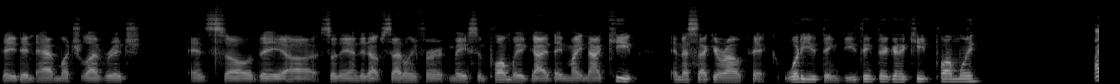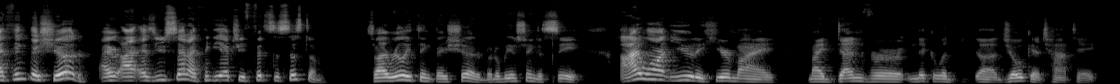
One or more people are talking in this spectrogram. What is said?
they didn't have much leverage, and so they uh, so they ended up settling for Mason Plumlee, a guy they might not keep in a second round pick. What do you think? Do you think they're going to keep Plumlee? I think they should. I, I, as you said, I think he actually fits the system. So I really think they should. But it'll be interesting to see. I want you to hear my my Denver Nikola uh, Jokic hot take.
